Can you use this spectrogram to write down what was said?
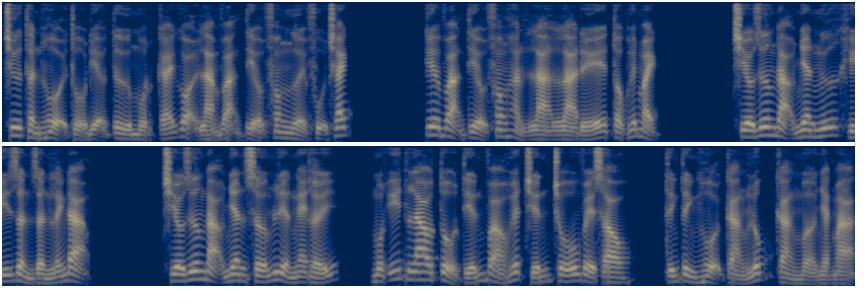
chư thần hội thổ địa từ một cái gọi làm vạn tiểu phong người phụ trách. Kia vạn tiểu phong hẳn là là đế tộc huyết mạch. Triều dương đạo nhân ngữ khí dần dần lãnh đạo triều dương đạo nhân sớm liền nghe thấy, một ít lao tổ tiến vào huyết chiến chỗ về sau, tính tình hội càng lúc càng mở nhạt mạc.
